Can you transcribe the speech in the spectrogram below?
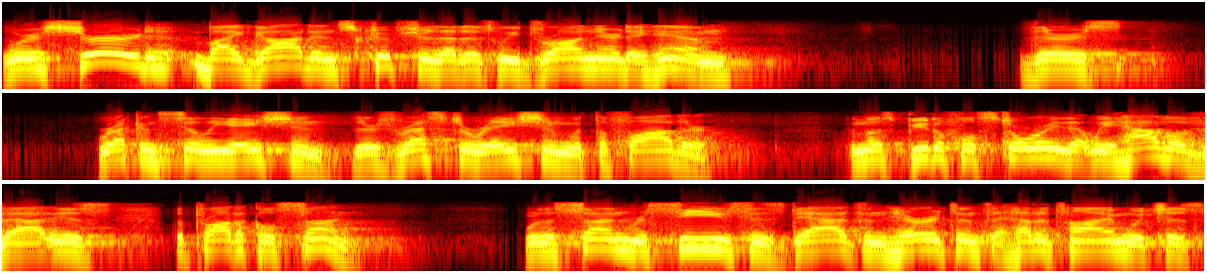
We're assured by God in Scripture that as we draw near to Him, there's reconciliation, there's restoration with the Father. The most beautiful story that we have of that is the prodigal son, where the son receives his dad's inheritance ahead of time, which is,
